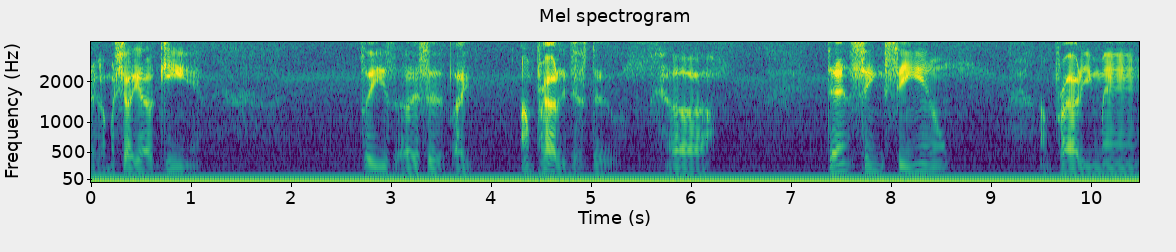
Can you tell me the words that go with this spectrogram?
I'm gonna show y'all again. Please, uh, it says like I'm proud of this dude. Uh, Dancing CM, I'm proud of you, man.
